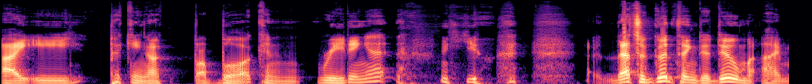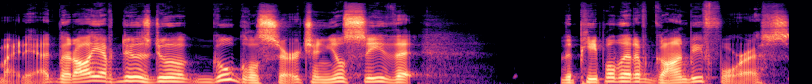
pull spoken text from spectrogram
i.e., picking up a book and reading it. you, that's a good thing to do, I might add. But all you have to do is do a Google search, and you'll see that the people that have gone before us,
